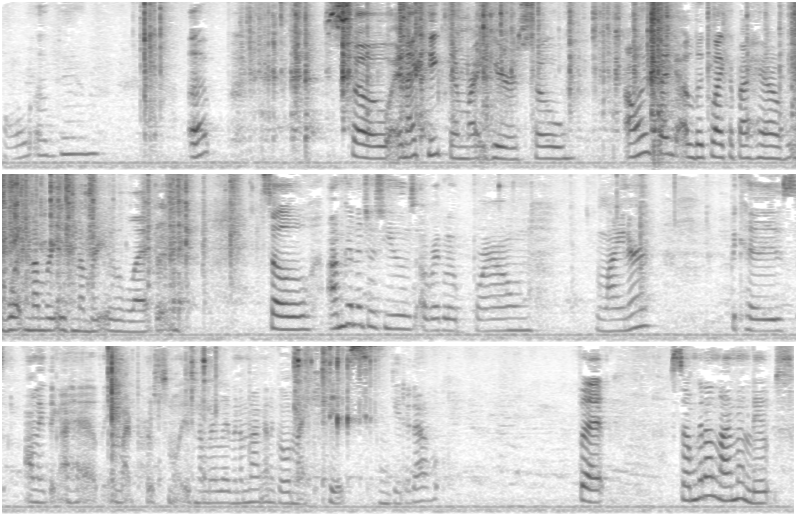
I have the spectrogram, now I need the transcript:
all of them up. So and i keep them right here. So i only think i look like if i have what number is number 11 so i'm gonna just use a regular brown liner because only thing i have in my personal is number 11 i'm not gonna go in my kits and get it out. But so i'm gonna line my lips.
